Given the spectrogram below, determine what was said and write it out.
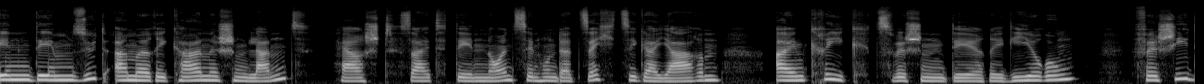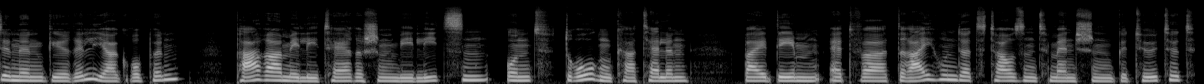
In dem südamerikanischen Land herrscht seit den 1960er Jahren ein Krieg zwischen der Regierung, verschiedenen Guerillagruppen, paramilitärischen Milizen und Drogenkartellen, bei dem etwa 300.000 Menschen getötet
